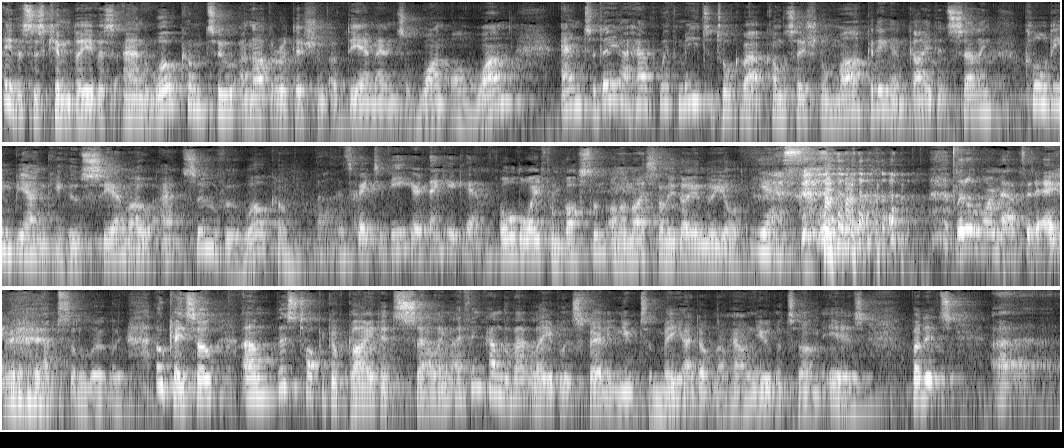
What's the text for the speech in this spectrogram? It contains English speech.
Hey, this is Kim Davis, and welcome to another edition of DMN's One on One. And today I have with me to talk about conversational marketing and guided selling Claudine Bianchi, who's CMO at Zoovu. Welcome. Well, it's great to be here. Thank you, Kim. All the way from Boston on a nice sunny day in New York. Yes. Little warm out today. Absolutely. Okay, so um, this topic of guided selling, I think under that label it's fairly new to me. I don't know how new the term is, but it's. Uh,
